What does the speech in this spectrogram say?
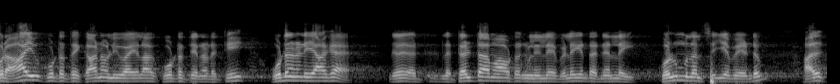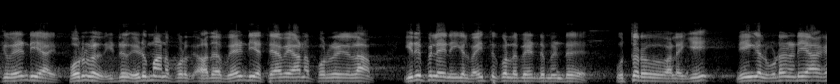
ஒரு ஆய்வுக் கூட்டத்தை காணொலி வாயிலாக கூட்டத்தை நடத்தி உடனடியாக டெல்டா மாவட்டங்களிலே விளைகின்ற நெல்லை கொள்முதல் செய்ய வேண்டும். அதுக்கு வேண்டிய பொருள்கள் இடு இடுமான பொருட்கள் அதை வேண்டிய தேவையான பொருள்கள் எல்லாம் இருப்பிலே நீங்கள் வைத்துக்கொள்ள வேண்டும் என்று உத்தரவு வழங்கி நீங்கள் உடனடியாக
